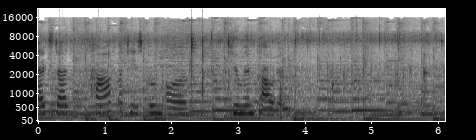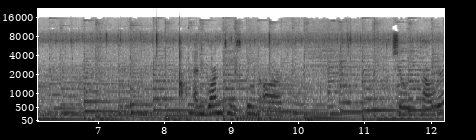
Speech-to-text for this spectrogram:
Next add half a teaspoon of cumin powder and 1 teaspoon of chili powder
